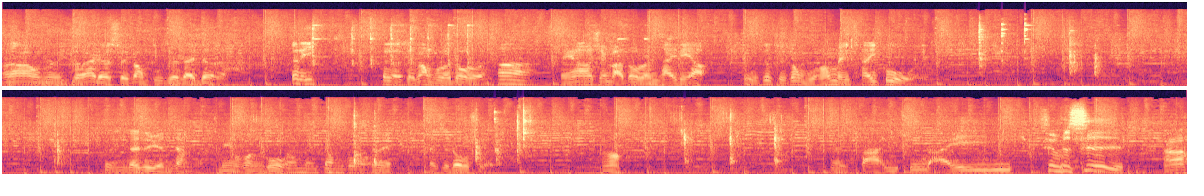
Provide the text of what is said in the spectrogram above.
好了，我们可爱的水泵壶就在这了。这里，这个水泵壶的舵轮，啊，等一下要先把舵轮拆掉。我、这水泵壶好像没拆过哎。这应该是原厂的，没有换过。都没动过，对，开始漏水了。哦，再把它移出来，是不是？啊，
